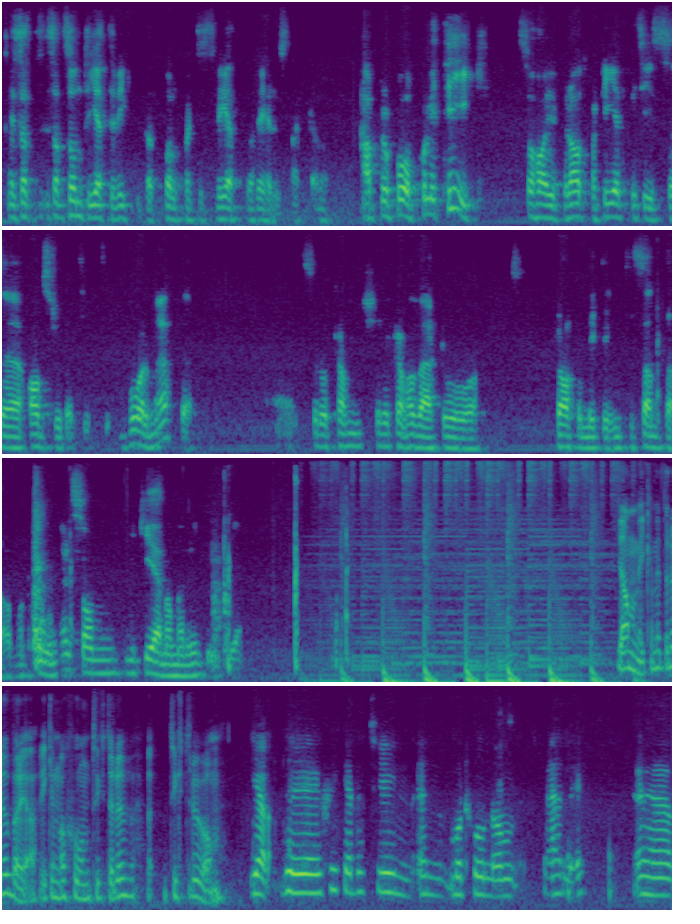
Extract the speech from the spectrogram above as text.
Så, att, så att sånt är jätteviktigt att folk faktiskt vet vad det är du snackar om. Apropå politik så har ju Piratpartiet precis uh, avslutat sitt vårmöte. Uh, så då kanske det kan vara värt att prata om lite intressanta motioner som gick igenom eller inte gick igenom. Janni, kan inte du börja? Vilken motion tyckte du, tyckte du om? Ja, det skickades ju in en motion om kärlek eh,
